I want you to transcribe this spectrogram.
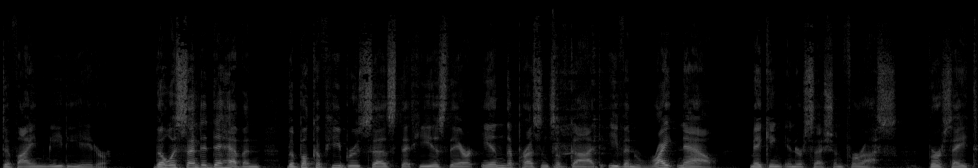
divine mediator. Though ascended to heaven, the book of Hebrews says that he is there in the presence of God, even right now, making intercession for us. Verse 8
